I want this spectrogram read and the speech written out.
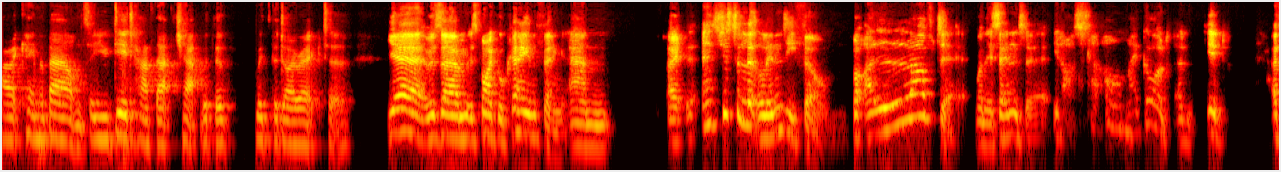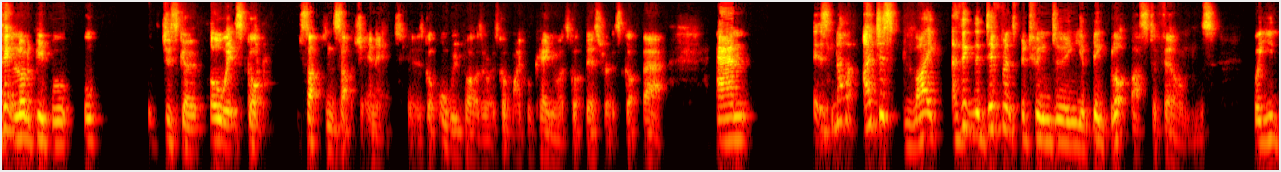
how it came about. And so you did have that chat with the with the director. Yeah, it was um, it's Michael Caine thing, and I, it's just a little indie film, but I loved it when they sent it. You know, I it's like, oh my god, and it. I think a lot of people just go, oh, it's got such and such in it. It's got Aubrey Plaza, or it's got Michael Caine, or it's got this, or it's got that, and it's not. I just like. I think the difference between doing your big blockbuster films, where you,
